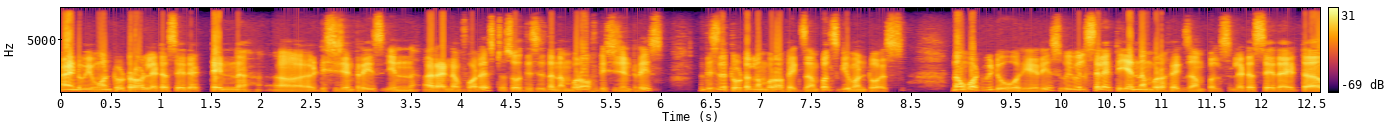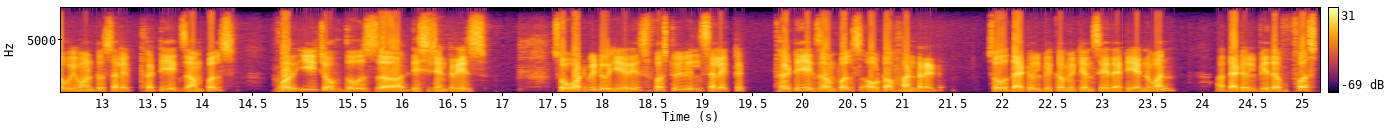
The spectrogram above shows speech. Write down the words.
and we want to draw let us say that 10 uh, decision trees in a random forest. So this is the number of decision trees. This is the total number of examples given to us. Now what we do over here is we will select n number of examples. Let us say that uh, we want to select 30 examples for each of those uh, decision trees. So what we do here is first we will select 30 examples out of 100. So that will become you can say that n1 uh, that will be the first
